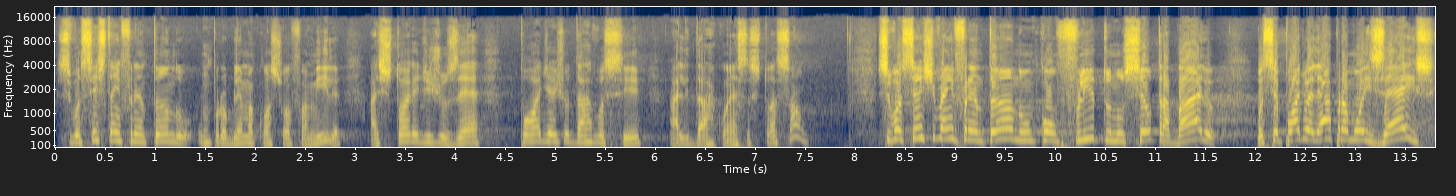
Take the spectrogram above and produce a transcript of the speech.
se você está enfrentando um problema com a sua família, a história de José pode ajudar você a lidar com essa situação. Se você estiver enfrentando um conflito no seu trabalho, você pode olhar para Moisés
